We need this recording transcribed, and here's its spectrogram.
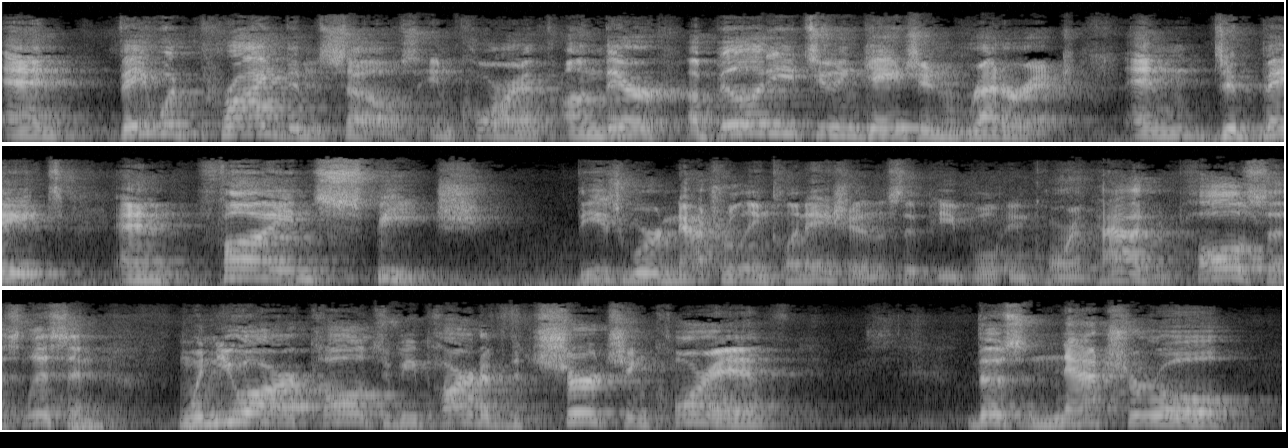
And they would pride themselves in Corinth on their ability to engage in rhetoric and debate and fine speech. These were natural inclinations that people in Corinth had. But Paul says, listen, when you are called to be part of the church in Corinth, those natural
